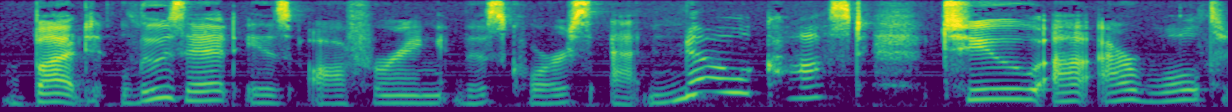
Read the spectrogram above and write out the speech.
But Lose It is offering this course at no cost to uh, our Wolt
